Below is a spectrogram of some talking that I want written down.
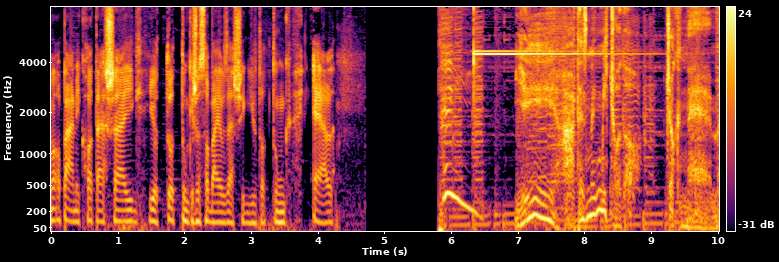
a pánik hatásáig jutottunk, és a szabályozásig jutottunk el. Jé, hát ez meg micsoda? Csak nem.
